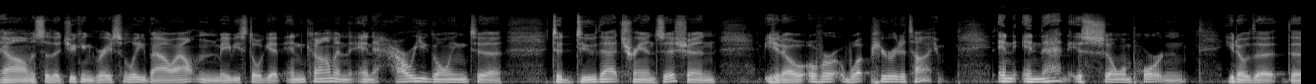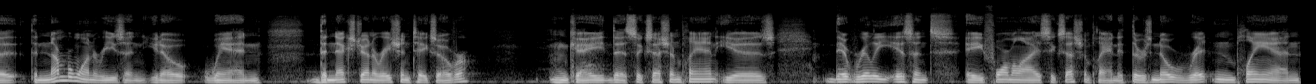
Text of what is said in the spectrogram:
um, so that you can gracefully bow out and maybe still get income? And, and how are you going to to do that transition? You know, over what period of time? And and that is so important. You know, the the the number one reason you know when the next generation takes over Okay, the succession plan is there really isn't a formalized succession plan. There's no written plan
